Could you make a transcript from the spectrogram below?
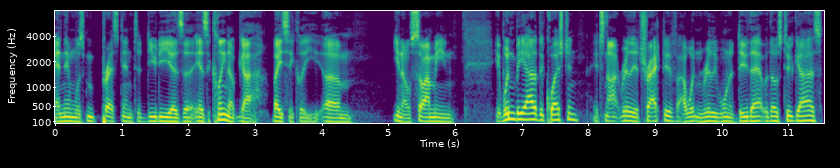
and then was pressed into duty as a as a cleanup guy, basically. Um, you know, so I mean, it wouldn't be out of the question. It's not really attractive. I wouldn't really want to do that with those two guys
